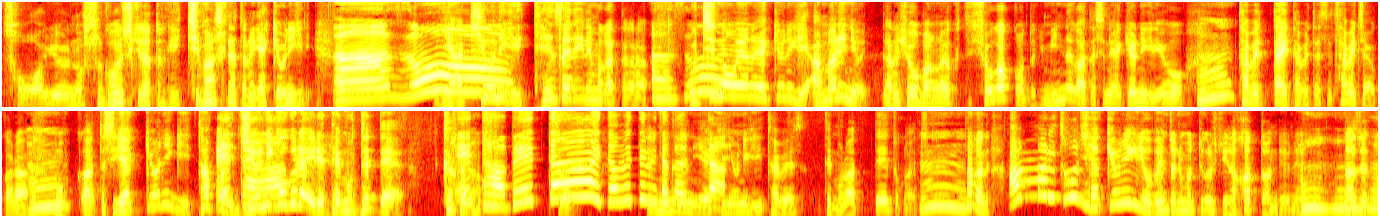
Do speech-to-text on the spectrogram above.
そういうのすごい好きだったのが一番好きだったのは焼きおにぎり。あーそう。焼きおにぎり天才的にうまかったからう。うちの親の焼きおにぎりあまりにあの評判が良くて小学校の時みんなが私の焼きおにぎりをうん。食べたい食べたいって食べちゃうから、うん。もう私焼きおにぎりタッパーにえた12個ぐらい入れて持ってってえ食べたい。食べてでみんみた。かっなに焼たきおにぎり食べてもらってとかやってて、うん。なんかねあんまり当時焼きおにぎりお弁当に持ってくる人いなかったんだよね、うんうんうんなぜか。う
